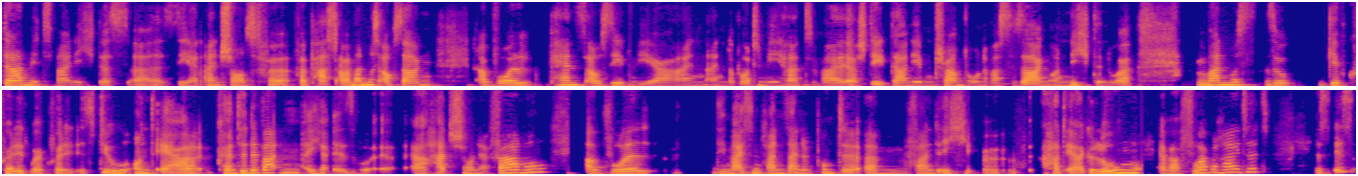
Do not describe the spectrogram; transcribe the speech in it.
damit meine ich, dass äh, sie hat eine Chance ver, verpasst. Aber man muss auch sagen, obwohl Pence aussieht, wie er ein, ein Lobotomie hat, weil er steht da neben Trump, ohne was zu sagen und nicht nur, man muss so give credit where credit is due und er könnte debatten. Ich, also, er hat schon Erfahrung, obwohl die meisten fanden seine Punkte, ähm, fand ich, äh, hat er gelogen. Er war vorbereitet. Das ist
